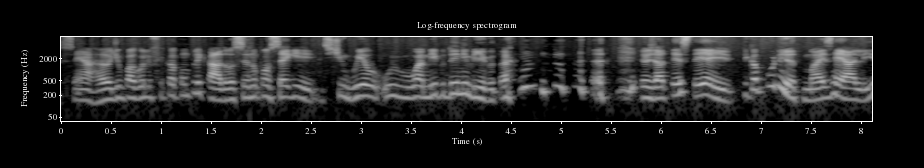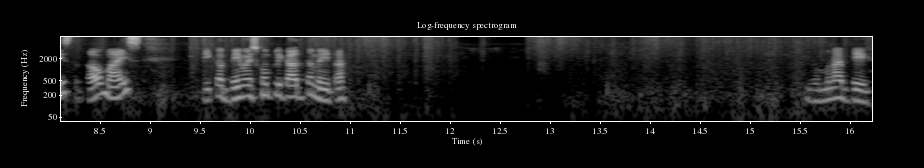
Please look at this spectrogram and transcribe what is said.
sem a HUD o bagulho fica complicado. Você não consegue distinguir o, o amigo do inimigo, tá? Eu já testei aí. Fica bonito, mais realista e tal, mas fica bem mais complicado também, tá? Vamos na B.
